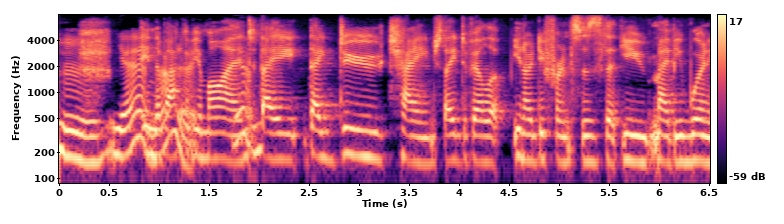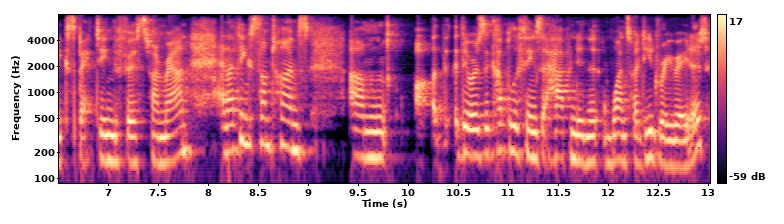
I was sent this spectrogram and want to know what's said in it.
mm, yeah, in the back of your mind, yeah. they they do change. They develop, you know, differences that you maybe weren't expecting the first time around. And I think sometimes um, uh, there was a couple of things that happened in it once I did reread it.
